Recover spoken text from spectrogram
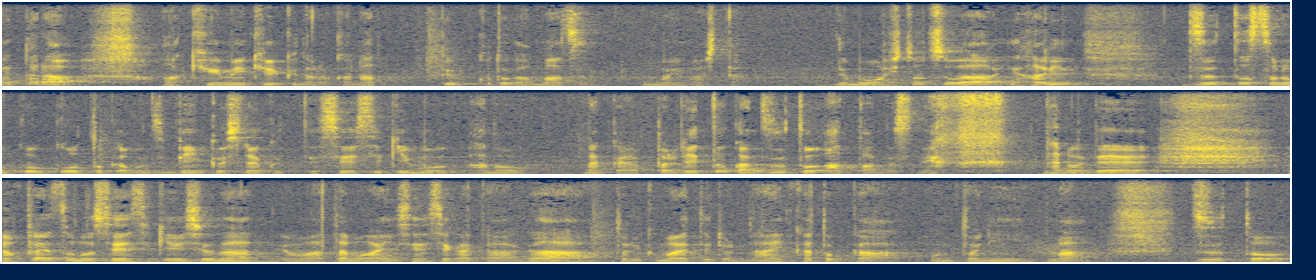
えたらあ救命救急なのかなっていうことがまず思いました。でもう一つはやはりずっとその高校とかも勉強しなくて成績もあのなんかやっぱり劣等感ずっとあったんですね。なのでやっぱりその成績優秀な頭がいい先生方が取り組まれているような内科とか本当にまあずっと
